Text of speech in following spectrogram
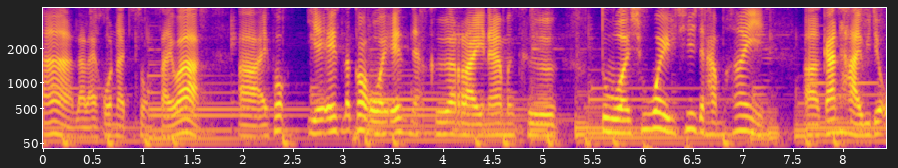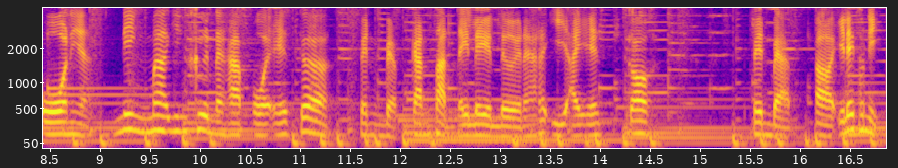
อ่าหลายๆ คนอาจจะสงสัยว่าอ่าไอพวก EIS แล้วก็ OIS เนี่ยคืออะไรนะ มันคือตัวช่วยที่จะทำให้การถ่ายวิดีโอเนี่ยนิ่งมากยิ่งขึ้นนะครับ OIS ก็เป็นแบบกันสั่นในเลนส์เลยนะถ้า EIS ก็เป็นแบบอ่าอิเล็กทรอนิกส์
